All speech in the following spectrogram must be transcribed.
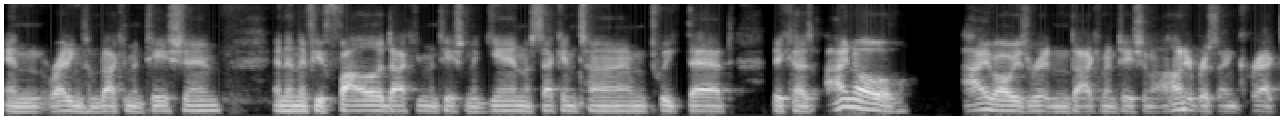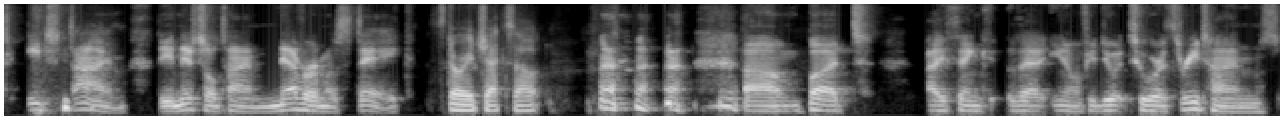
and writing some documentation, and then if you follow the documentation again a second time, tweak that because I know I've always written documentation 100% correct each time. the initial time, never a mistake. Story checks out. um, but I think that you know if you do it two or three times,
